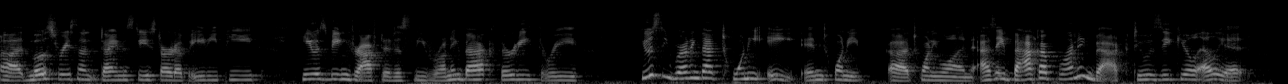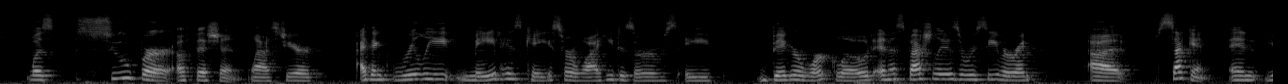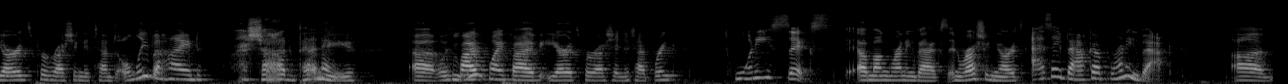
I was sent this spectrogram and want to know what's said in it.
Uh, most recent dynasty startup ADP, he was being drafted as the running back 33. He was the running back 28 in 2021 as a backup running back to Ezekiel Elliott. Was super efficient last year. I think really made his case for why he deserves a bigger workload, and especially as a receiver, ranked uh, second in yards per rushing attempt, only behind Rashaad Penny uh, with 5.5 yards per rushing attempt, ranked 26th among running backs in rushing yards as a backup running back. Uh,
